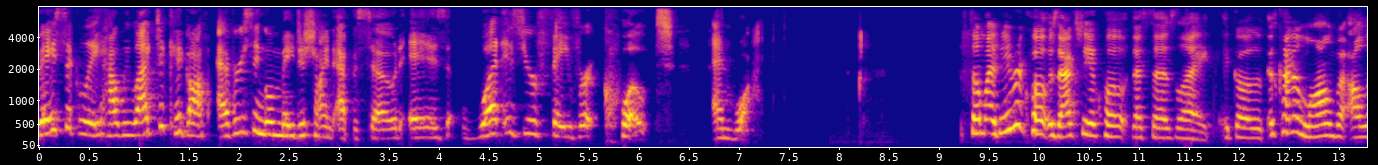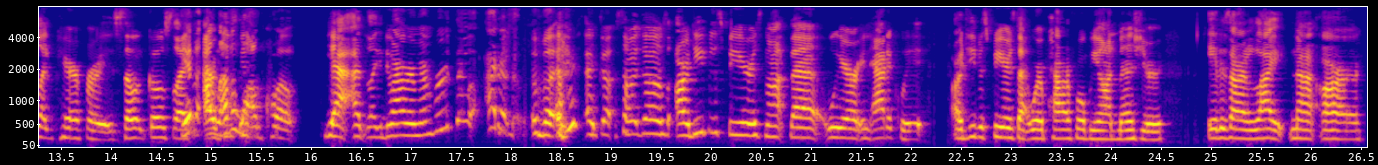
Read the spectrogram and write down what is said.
basically how we like to kick off every single Made to Shine episode is what is your favorite quote and why? So my favorite quote is actually a quote that says like it goes it's kind of long but I'll like paraphrase. So it goes like I love a long quote. Yeah, I, like, do I remember it though? I don't know. But go, so it goes. Our deepest fear is not that we are inadequate. Our deepest fear is that we're powerful beyond measure. It is our light, not our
